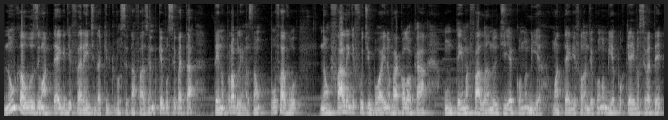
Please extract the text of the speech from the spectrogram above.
Nunca use uma tag diferente daquilo que você está fazendo, porque você vai estar tá tendo problemas. Então, por favor, não fale de futebol e não vai colocar um tema falando de economia, uma tag falando de economia, porque aí você vai ter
